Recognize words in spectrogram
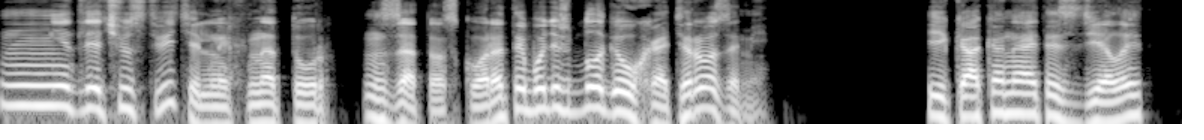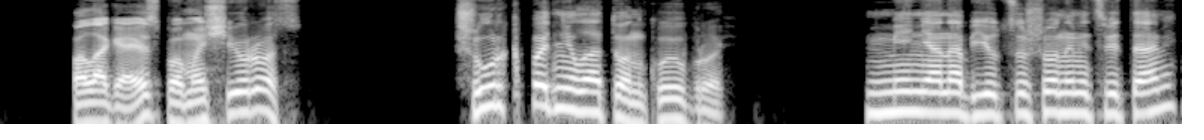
не для чувствительных натур, зато скоро ты будешь благоухать розами». «И как она это сделает?» «Полагаю, с помощью роз». Шурк подняла тонкую бровь. «Меня набьют сушеными цветами?»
